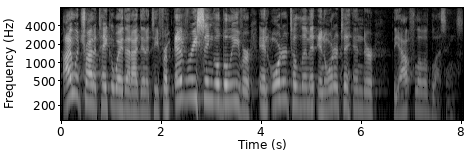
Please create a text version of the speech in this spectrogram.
I would try to take away that identity from every single believer in order to limit, in order to hinder the outflow of blessings.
